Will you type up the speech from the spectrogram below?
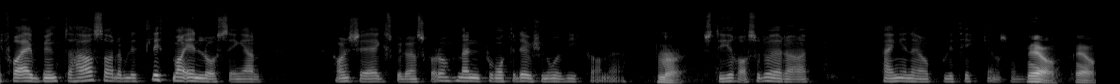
ifra jeg begynte her, så har det blitt litt mer innlåsing enn kanskje jeg skulle ønske. da. Men på en måte det er jo ikke noe vi kan eh, Nei. styre. Så da er det pengene og politikken og sånn. Ja, ja.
